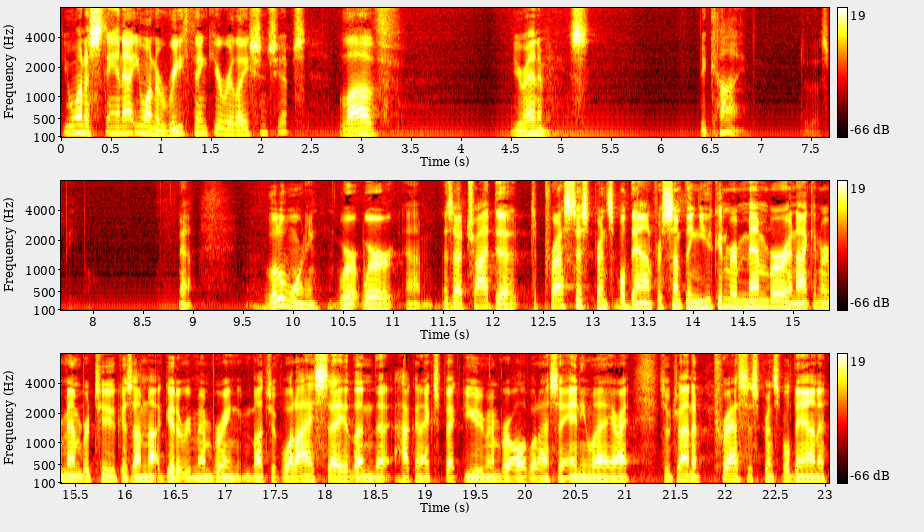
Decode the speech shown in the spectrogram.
You want to stand out, you want to rethink your relationships, love your enemies. Be kind a little warning. We're, we're um, as I tried to, to press this principle down for something you can remember and I can remember too, because I'm not good at remembering much of what I say. Then how can I expect you to remember all of what I say anyway? All right. So I'm trying to press this principle down, and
